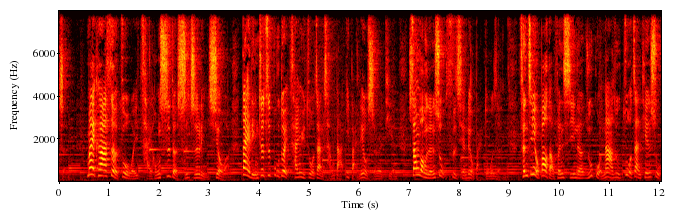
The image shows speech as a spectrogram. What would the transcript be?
争。麦克阿瑟作为彩虹师的实职领袖啊，带领这支部队参与作战长达一百六十二天，伤亡人数四千六百多人。曾经有报道分析呢，如果纳入作战天数、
